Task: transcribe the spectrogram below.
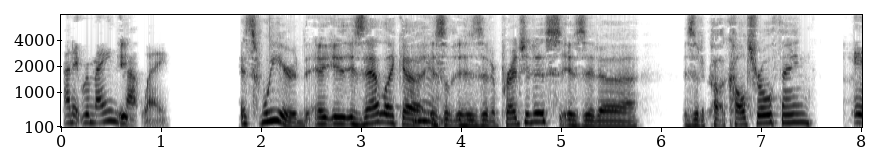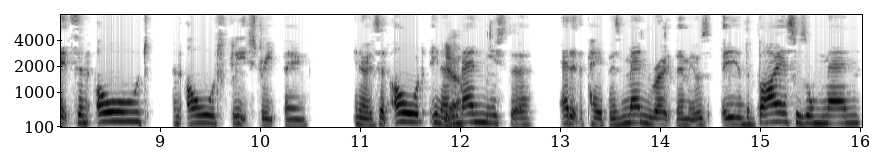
And it remains It- that way. It's weird. Is, is that like a Hmm. is is it a prejudice? Is it a is it a cu- cultural thing? It's an old, an old Fleet Street thing. You know, it's an old, you know, Yeah. men used to edit the papers. Men wrote them. It was, uh, the bias was all men.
